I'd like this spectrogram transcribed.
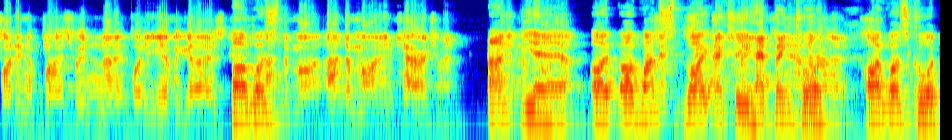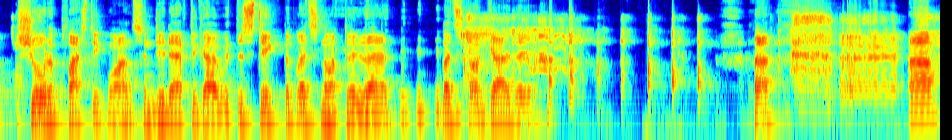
put in a place where nobody ever goes. I was Under my, under my encouragement. Um, yeah, I, I once, well, I actually have been caught. I was caught short of plastic once and did have to go with the stick, but let's not do that. let's not go there. Um,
